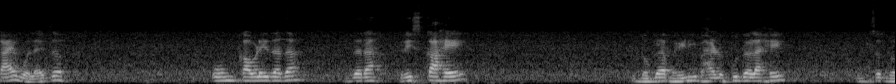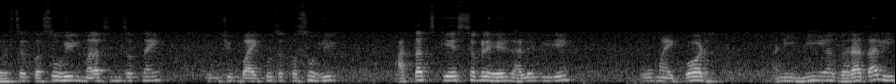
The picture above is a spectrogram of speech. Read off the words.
काय बोलायचं? ओम कावळे दादा जरा रिस्क आहे. दोघ्या बहिणी भाडकुदळ आहे. तुमचं घरचं कसं होईल मला समजत नाही. तुमची बायकोचं कसं होईल? आताच केस सगळे हे झाले तिचे. ओ माय गॉड आणि मी घरात आली.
